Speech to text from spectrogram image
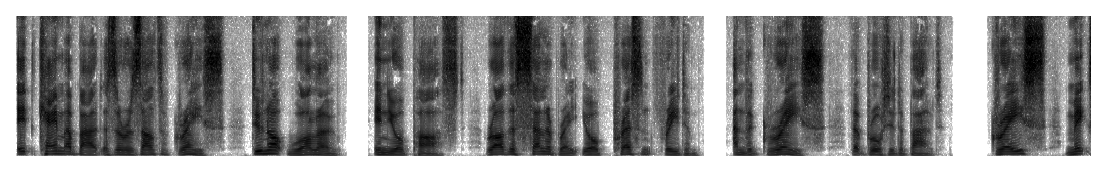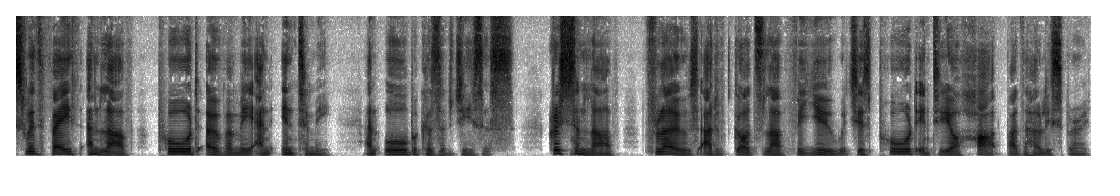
It came about as a result of grace. Do not wallow in your past. Rather, celebrate your present freedom and the grace that brought it about. Grace mixed with faith and love poured over me and into me, and all because of Jesus. Christian love flows out of God's love for you, which is poured into your heart by the Holy Spirit.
